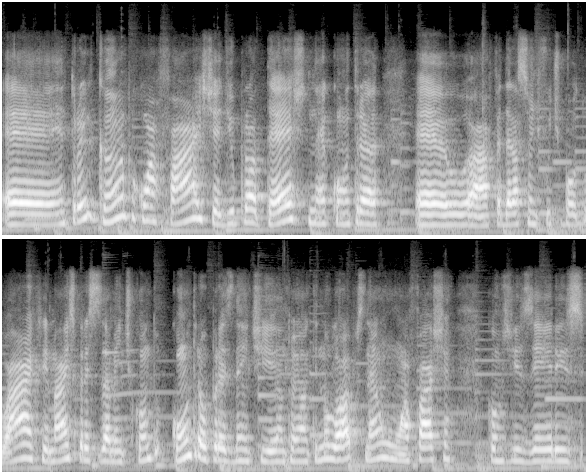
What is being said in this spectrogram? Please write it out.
é, entrou em campo com a faixa de protesto né, contra é, a Federação de Futebol do Acre, mais precisamente contra, contra o presidente Antônio Aquino Lopes, né, uma faixa com os dizeres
